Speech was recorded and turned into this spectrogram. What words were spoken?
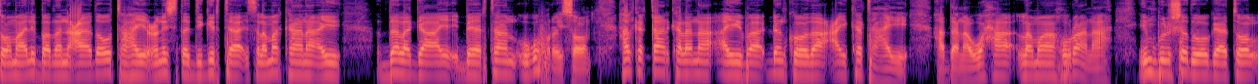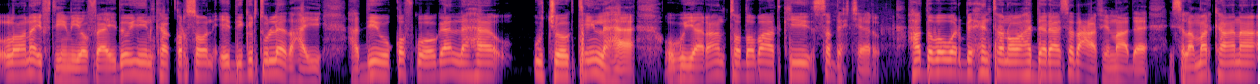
soomaali badan caado u tahay cunista digirta islamarkaana ay dalaga ay beertaan ugu horayso halka qaar kalena ayba dhankooda cay ka tahay. Haddana waxaa lama huraan ah in bulshadu ogaato loona iftiimiyo faa'iidooyinka qarsoon ee digirtu leedahay. Haddii uu qofku ogaan lahaa u joogtayn lahaa ugu yaraan toddobaadkii saddex jeer. Haddaba warbixintan oo ah daraasad caafimaad islamarkaana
